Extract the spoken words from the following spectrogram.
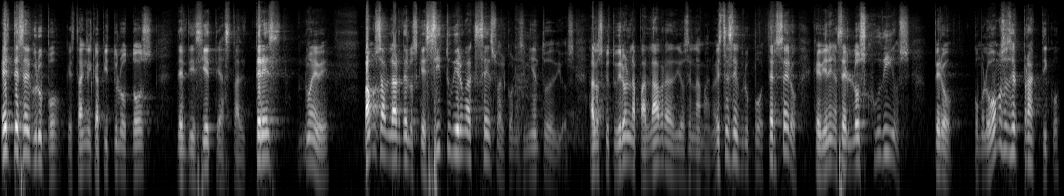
El tercer grupo, que está en el capítulo 2 del 17 hasta el 3, 9, vamos a hablar de los que sí tuvieron acceso al conocimiento de Dios, a los que tuvieron la palabra de Dios en la mano. Este es el grupo tercero, que vienen a ser los judíos, pero como lo vamos a hacer práctico,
